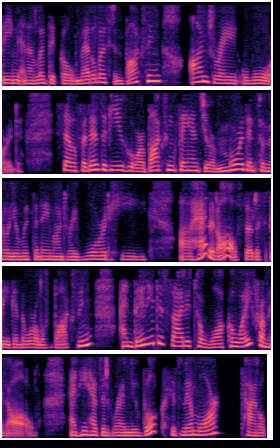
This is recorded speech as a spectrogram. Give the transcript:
being an Olympic gold medalist in boxing, Andre Ward. So for those of you who are boxing fans, you're more than familiar with the name Andre Ward. He uh, had it all, so to speak, in the world of boxing. And then he decided to walk away from it all. And he has a brand new book, his memoir, titled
